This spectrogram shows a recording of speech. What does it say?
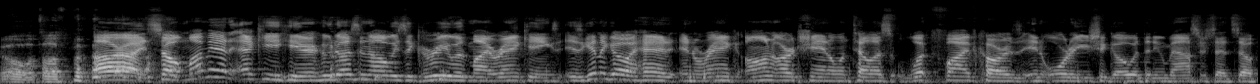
yo, what's up? All right, so my man Eki here, who doesn't always agree with my rankings, is gonna go ahead and rank on our channel and tell us what five cards in order you should go with the new master set. So,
